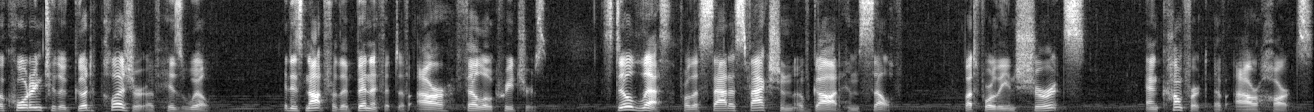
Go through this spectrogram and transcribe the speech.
according to the good pleasure of his will. It is not for the benefit of our fellow creatures, still less for the satisfaction of God himself, but for the insurance and comfort of our hearts,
